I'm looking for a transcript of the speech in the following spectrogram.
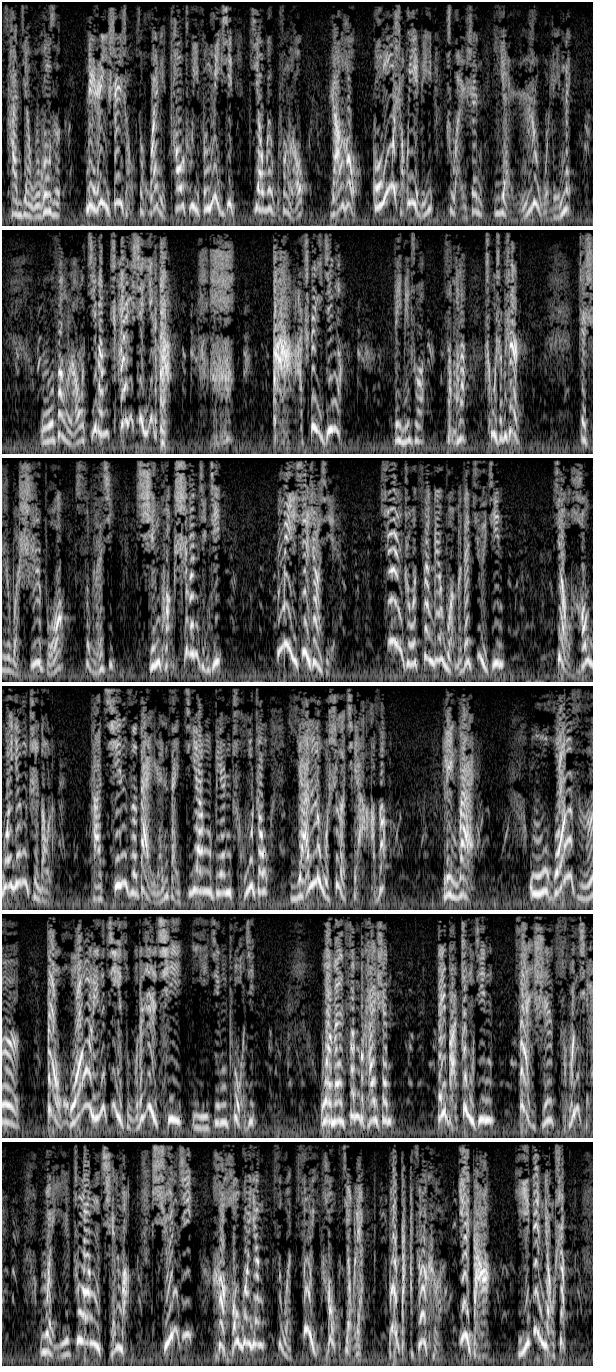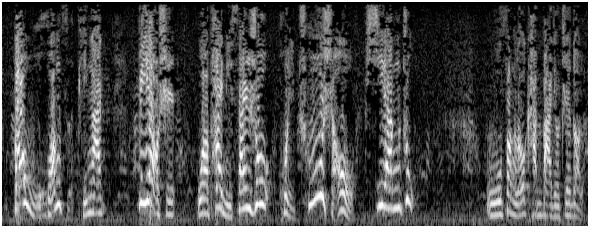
参见五公子，那人一伸手，从怀里掏出一封密信，交给五凤楼，然后拱手一礼，转身引入林内。五凤楼急忙拆信一看，啊，大吃一惊啊！李明说：“怎么了？出什么事了？”这是我师伯送来的信，情况十分紧急。密信上写，郡主赠给我们的巨金，叫侯国英知道了。他亲自带人在江边滁州沿路设卡子。另外，五皇子到皇陵祭祖的日期已经迫近，我们分不开身，得把重金暂时存起来，伪装前往寻机和侯国英做最后较量。不打则可，一打一定要胜，保五皇子平安。必要时。我派你三叔会出手相助。五凤楼看罢就知道了，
